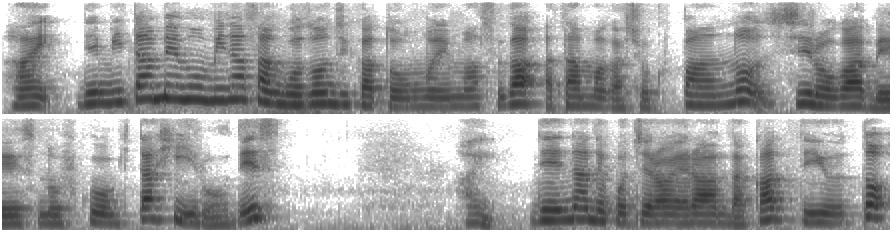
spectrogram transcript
はい。で、見た目も皆さんご存知かと思いますが、頭が食パンの白がベースの服を着たヒーローです。はい。で、なんでこちらを選んだかっていうと、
